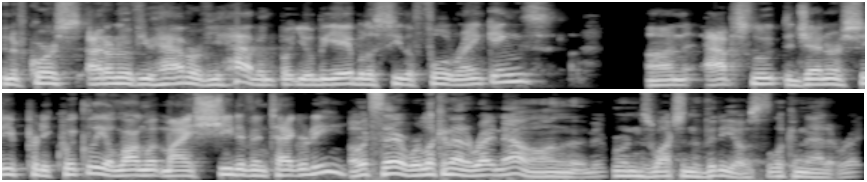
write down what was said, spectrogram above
And of course, I don't know if you have or if you haven't, but you'll be able to see the full rankings on absolute degeneracy pretty quickly, along with my sheet of integrity. Oh, it's there. We're looking at it right now. On the, everyone's watching the videos, looking at it right.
